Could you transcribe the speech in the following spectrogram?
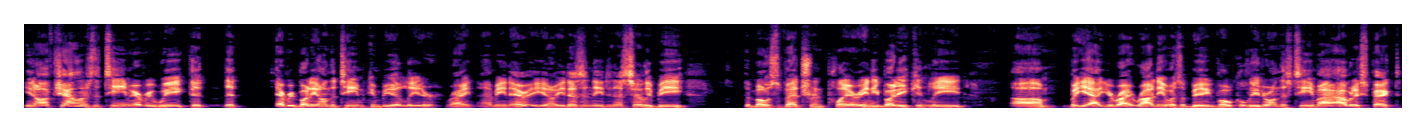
You know, I've challenged the team every week that that everybody on the team can be a leader, right? I mean, you know, he doesn't need to necessarily be the most veteran player. Anybody can lead. Um, but yeah, you're right. Rodney was a big vocal leader on this team. I, I would expect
